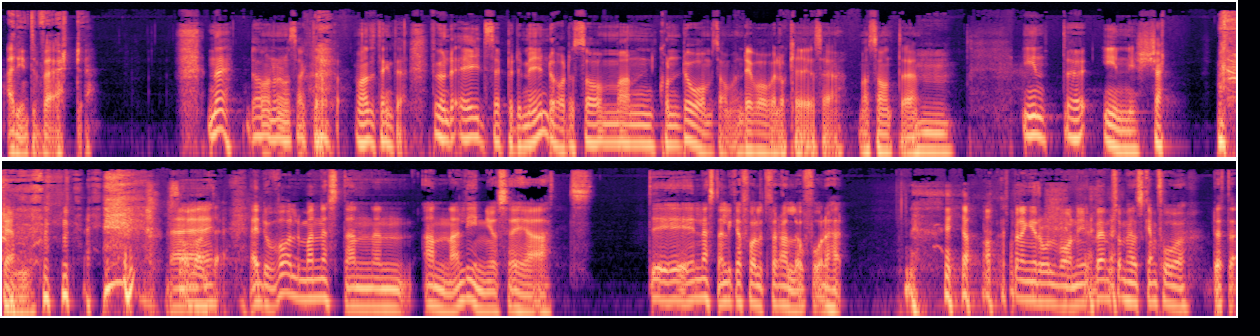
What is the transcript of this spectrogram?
är det är inte värt det. Nej, det har någon sagt det. Man hade tänkt det. För under aids-epidemin då, då sa man kondom, sa man. Det var väl okej att säga. Man sa inte, Mm. inte in i stjärten. Sa man Nej, nej, då valde man nästan en annan linje att säga att det är nästan lika farligt för alla att få det här. ja, Det spelar ingen roll vad ni, vem som helst kan få detta.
